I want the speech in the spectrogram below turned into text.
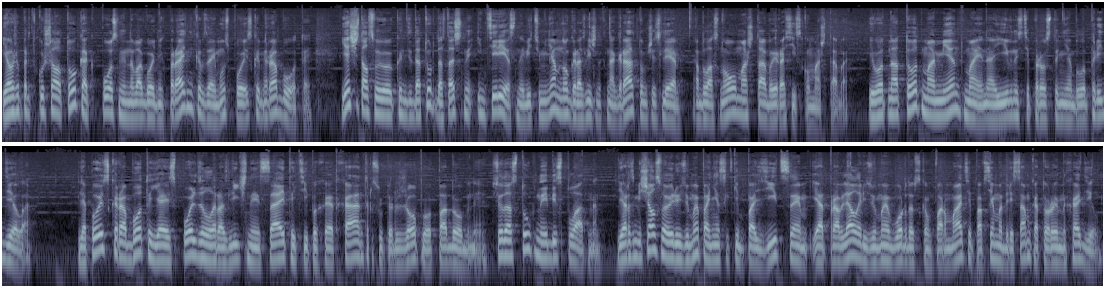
Я уже предвкушал то, как после новогодних праздников займусь поисками работы. Я считал свою кандидатуру достаточно интересной, ведь у меня много различных наград, в том числе областного масштаба и российского масштаба. И вот на тот момент моей наивности просто не было предела. Для поиска работы я использовал различные сайты типа Headhunter, Superjob и вот подобные. Все доступно и бесплатно. Я размещал свое резюме по нескольким позициям и отправлял резюме в вордовском формате по всем адресам, которые находил.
